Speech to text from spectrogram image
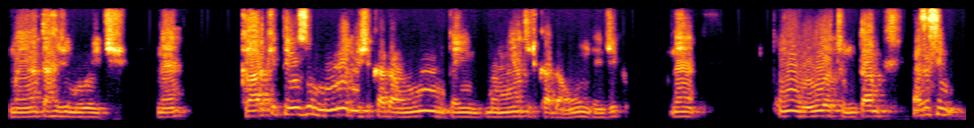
Manhã, tarde e noite, né? Claro que tem os humores de cada um, tem momentos de cada um, tem dia, né? Um ou outro, não tá? Mas assim,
